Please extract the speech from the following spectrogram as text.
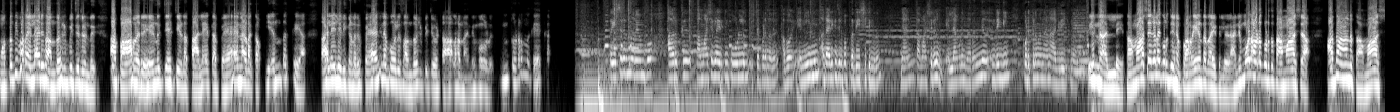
മൊത്തത്തിൽ പറഞ്ഞ എല്ലാരും സന്തോഷിപ്പിച്ചിട്ടുണ്ട്. ആ പാവ രേണു ചേച്ചിയുടെ തലേത്തെ പേനടക്കം എന്തൊക്കെയാ? തലയിലിരിക്കണ ഒരു പേനിനെ പോലും സന്തോഷിപ്പിച്ചു വിട്ട ആളാണ് അനുമോൾ തുടർന്ന് കേൾക്കാം. പ്രേക്ഷകർ എന്ന് പറയുമ്പോൾ അവർക്ക് തമാശകളായിരിക്കും കൂടുതലും ഇഷ്ടപ്പെടുന്നത്. അപ്പോൾ എന്നിൽ നിന്നും അതായിരിക്കും ചിലപ്പോൾ പ്രതീക്ഷിക്കുന്നതും ഞാൻ തമാശകളും എല്ലാം കൂടെ നിറഞ്ഞ എന്തെങ്കിലും കൊടുക്കണമെന്നാണ് ആഗ്രഹിക്കുന്നത്. പിന്നെ അല്ലേ തമാശകളെ കുറിച്ച് പിന്നെ പറയേണ്ടതായിട്ടില്ല അനുമോൾ അവിടെ കൊടുത്ത തമാശ. അതാണ് തമാശ.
